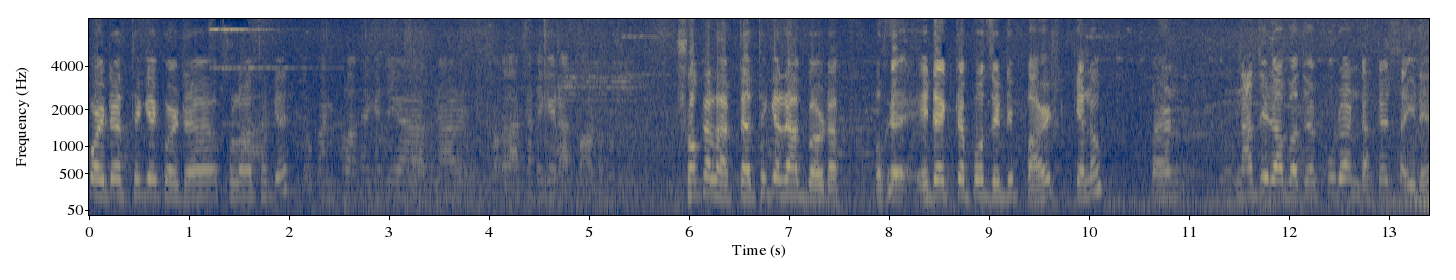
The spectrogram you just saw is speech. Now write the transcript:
কয়টার থেকে কয়টা খোলা থাকে? দোকান খোলা থাকে যে আপনার সকাল আটটা থেকে রাত বারোটা পর্যন্ত। সকাল আটটা থেকে রাত বারোটা। ওকে এটা একটা পজিটিভ পার্ট কেন? কারণ নাজিরাবাদের পুরান ঢাকার সাইডে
